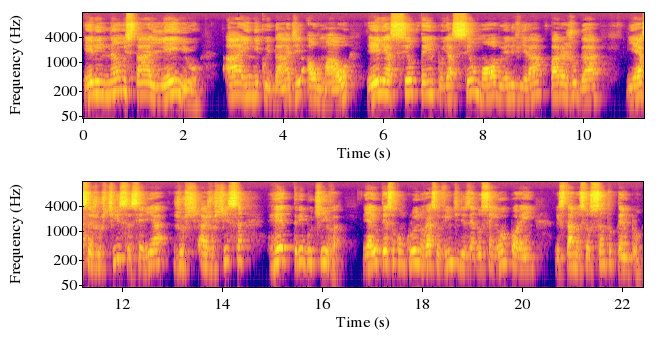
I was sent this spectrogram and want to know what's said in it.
ele não está alheio à iniquidade, ao mal, ele a seu tempo e a seu modo ele virá para julgar, e essa justiça seria a justiça retributiva. E aí o texto conclui no verso 20 dizendo: O Senhor, porém, está no seu santo templo,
